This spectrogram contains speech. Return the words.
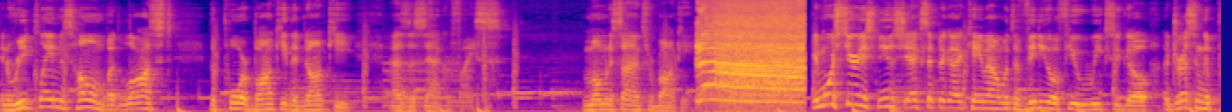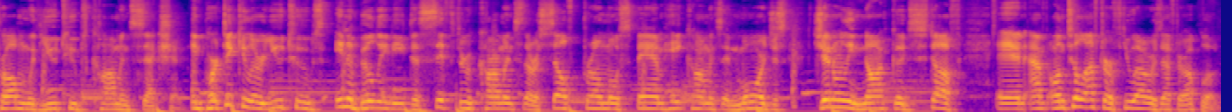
and reclaim his home, but lost the poor Bonky the Donkey as a sacrifice. Moment of silence for Bonky. In more serious news, Jacksepticeye came out with a video a few weeks ago addressing the problem with YouTube's comments section. In particular, YouTube's inability to sift through comments that are self-promo, spam, hate comments, and more, just generally not good stuff, and af until after a few hours after upload.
